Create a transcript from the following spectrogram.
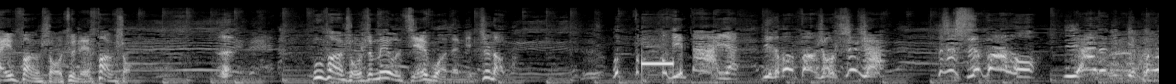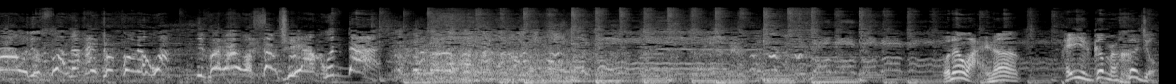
该放手就得放手，不放手是没有结果的，你知道吗？我操你大爷！你他妈放手试试！这是十八楼，你丫的你你不拉我就算了，还说风凉话，你快拉我上去呀，混蛋！昨天晚上陪一哥们喝酒，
